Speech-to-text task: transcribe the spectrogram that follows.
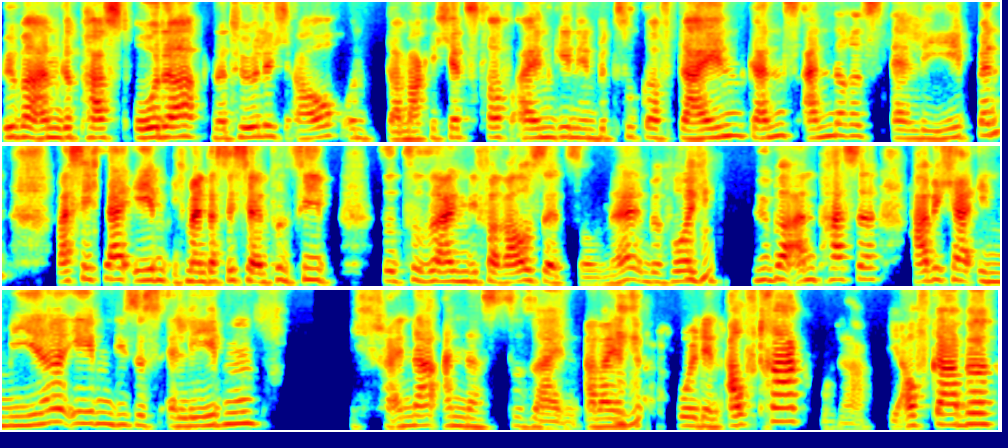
überangepasst oder natürlich auch, und da mag ich jetzt drauf eingehen, in Bezug auf dein ganz anderes Erleben, was ich da eben, ich meine, das ist ja im Prinzip sozusagen die Voraussetzung, ne? bevor ich Mhm. überanpasse, habe ich ja in mir eben dieses Erleben, ich scheine da anders zu sein. Aber jetzt Mhm. habe ich wohl den Auftrag oder die Aufgabe,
